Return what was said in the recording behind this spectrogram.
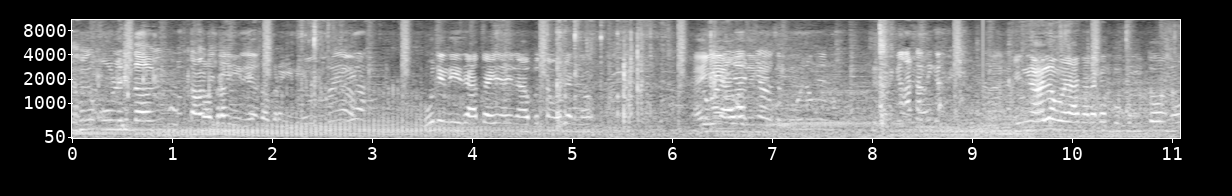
Yung kulay namin, punta Sobrang init, sobrang init. Buti hindi na tayo inabot ng ulan, no? Ay, inabot na yun. Yun nga lang, wala talaga bubunto, no?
